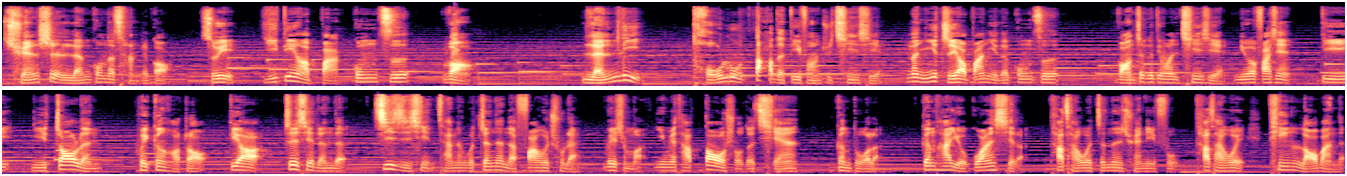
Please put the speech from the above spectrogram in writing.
全是人工的产值高，所以一定要把工资往人力投入大的地方去倾斜。那你只要把你的工资往这个地方倾斜，你会发现，第一，你招人会更好招；第二，这些人的积极性才能够真正的发挥出来。为什么？因为他到手的钱更多了，跟他有关系了，他才会真正全力以赴，他才会听老板的。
